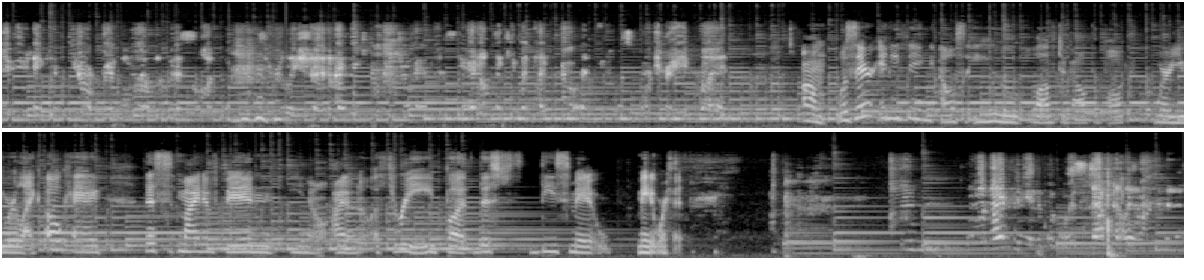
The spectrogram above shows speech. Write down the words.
if you don't read more of this on you really should. I think you would enjoy it. I don't think you would like how it was portrayed, but Um, was there anything else that you loved about the book where you were like, okay, this might have been, you know, I don't know, a three, but this these made it made it worth it. in my opinion, the book was definitely harder than a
